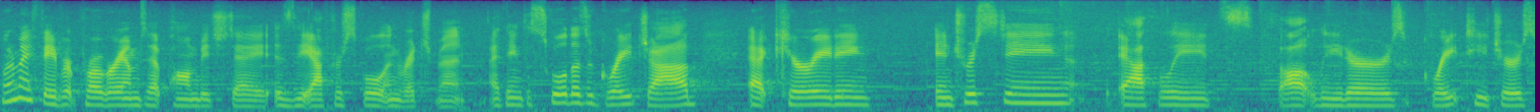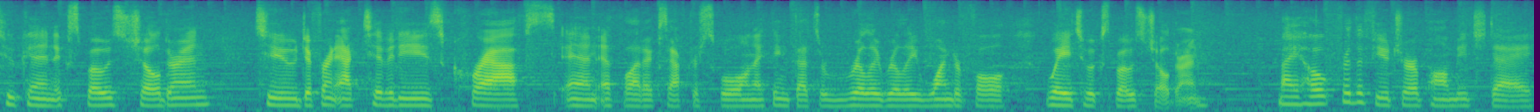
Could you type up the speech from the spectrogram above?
One of my favorite programs at Palm Beach Day is the after school enrichment. I think the school does a great job at curating interesting athletes, thought leaders, great teachers who can expose children to different activities, crafts, and athletics after school, and I think that's a really, really wonderful way to expose children. My hope for the future of Palm Beach Day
